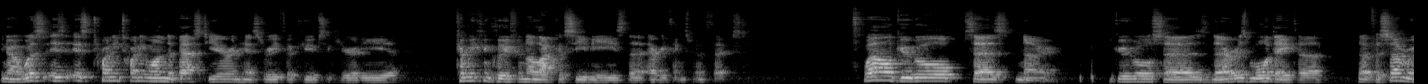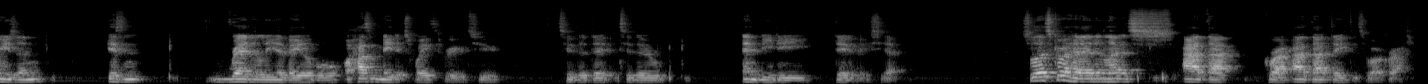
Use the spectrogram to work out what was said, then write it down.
You know, was is, is 2021 the best year in history for Kube security? Can we conclude from the lack of CVEs that everything's been fixed? Well, Google says no. Google says there is more data that for some reason isn't readily available or hasn't made its way through to to the to the NVD database yet. So let's go ahead and let's add that add that data to our graph.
